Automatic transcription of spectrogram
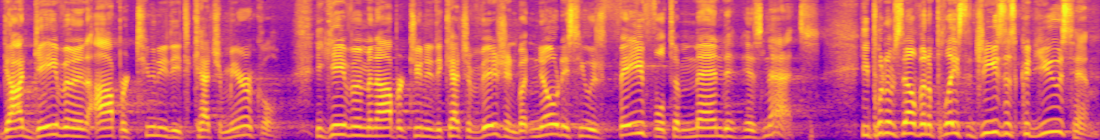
God gave him an opportunity to catch a miracle. He gave him an opportunity to catch a vision, but notice he was faithful to mend his nets. He put himself in a place that Jesus could use him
